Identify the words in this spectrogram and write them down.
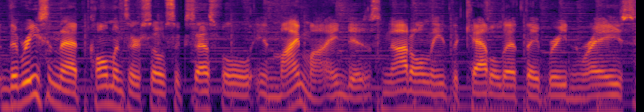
The reason that Colemans are so successful in my mind is not only the cattle that they breed and raise,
